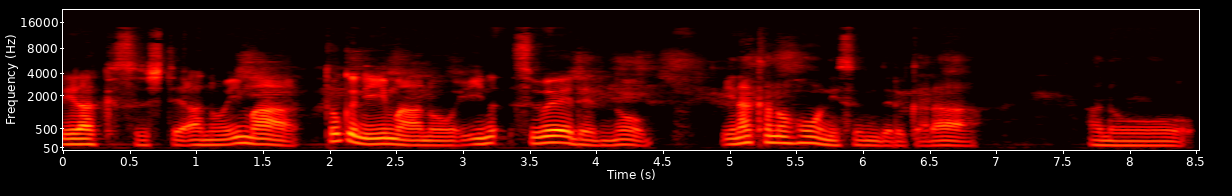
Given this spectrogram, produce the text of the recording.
リラックスして、あの、今、特に今、あの、スウェーデンの田舎の方に住んでるから、あの、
